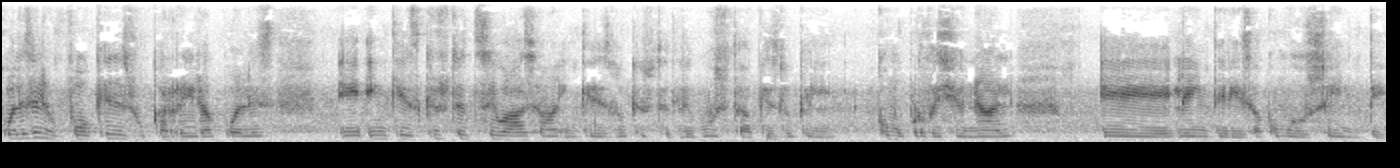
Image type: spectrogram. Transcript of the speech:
¿cuál es el enfoque de su carrera? ¿Cuál es, ¿En qué es que usted se basa? ¿En qué es lo que usted le gusta? ¿Qué es lo que como profesional le interesa como docente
